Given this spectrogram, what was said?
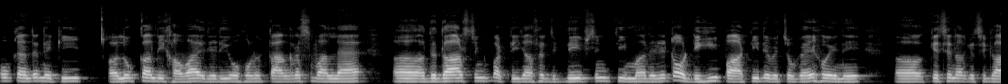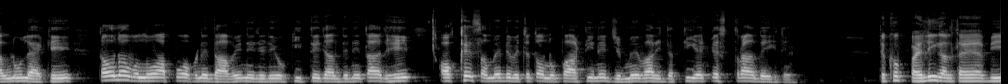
ਉਹ ਕਹਿੰਦੇ ਨੇ ਕਿ ਲੋਕਾਂ ਦੀ ਹਵਾ ਹੈ ਜਿਹੜੀ ਉਹ ਹੁਣ ਕਾਂਗਰਸ ਵੱਲ ਹੈ। ਦਿਦਾਰ ਸਿੰਘ ਭੱਟੀ ਜਾਂ ਫਿਰ ਜਗਦੀਪ ਸਿੰਘ ਚੀਮਾ ਜਿਹੜੇ ਤੁਹਾਡੀ ਹੀ ਪਾਰਟੀ ਦੇ ਵਿੱਚੋਂ ਗਏ ਹੋਏ ਨੇ ਕਿਸੇ ਨਾ ਕਿਸੇ ਗੱਲ ਨੂੰ ਲੈ ਕੇ ਤਾਂ ਉਹਨਾਂ ਵੱਲੋਂ ਆਪੋ ਆਪਣੇ ਦਾਅਵੇ ਨੇ ਜਿਹੜੇ ਉਹ ਕੀਤੇ ਜਾਂਦੇ ਨੇ। ਤਾਂ ਅਜਿਹੇ ਔਖੇ ਸਮੇਂ ਦੇ ਵਿੱਚ ਤੁਹਾਨੂੰ ਪਾਰਟੀ ਨੇ ਜ਼ਿੰਮੇਵਾਰੀ ਦਿੱਤੀ ਹੈ ਕਿਸ ਤਰ੍ਹਾਂ ਦੇਖਦੇ ਹੋ? ਦੇਖੋ ਪਹਿਲੀ ਗੱਲ ਤਾਂ ਇਹ ਹੈ ਵੀ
